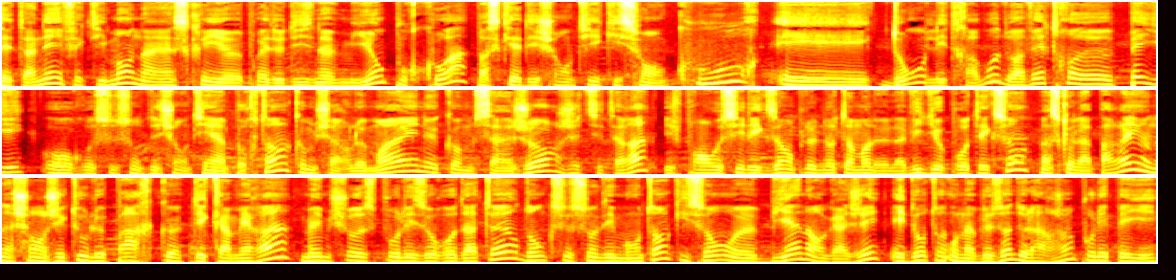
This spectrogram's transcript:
cette année, effectivement, on a inscrit euh, près de 19 millions. Pourquoi? Parce qu'il y a des chantiers qui sont en cours et dont les travaux doivent être euh, payés. Or, ce sont des chantiers importants comme Charlemagne, comme Saint-Georges, etc. Et je prends aussi l'exemple notamment de la vidéoprotection, parce que là, pareil, on a changé tout le parc des caméras. Même chose pour les horodateurs. Donc, ce sont des montants qui sont euh, bien engagés et dont on a besoin de l'argent pour les payer.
